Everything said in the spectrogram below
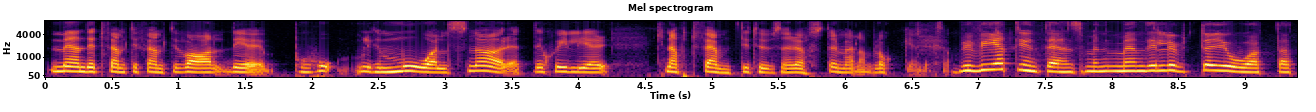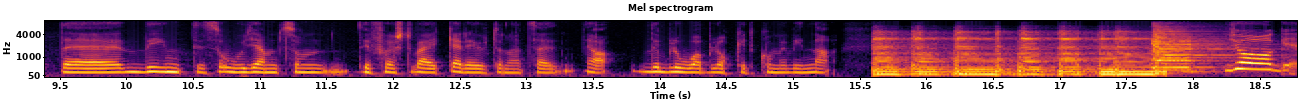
Men det är ett 50-50 val, det är på liksom målsnöret. Det skiljer knappt 50 000 röster mellan blocken. Liksom. Vi vet ju inte ens, men, men det lutar ju åt att eh, det är inte är så ojämnt som det först verkade, utan att så här, ja, det blåa blocket kommer vinna. Jag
